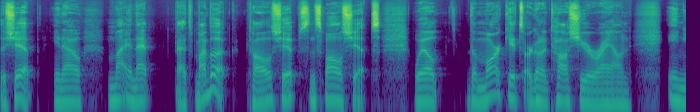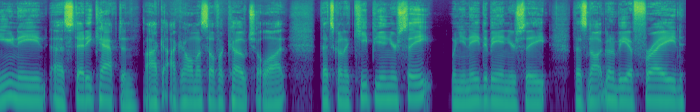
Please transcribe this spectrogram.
the ship, you know, my, and that that's my book, Tall Ships and Small Ships. Well, the markets are going to toss you around and you need a steady captain. I, I call myself a coach a lot that's going to keep you in your seat when you need to be in your seat, that's not going to be afraid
